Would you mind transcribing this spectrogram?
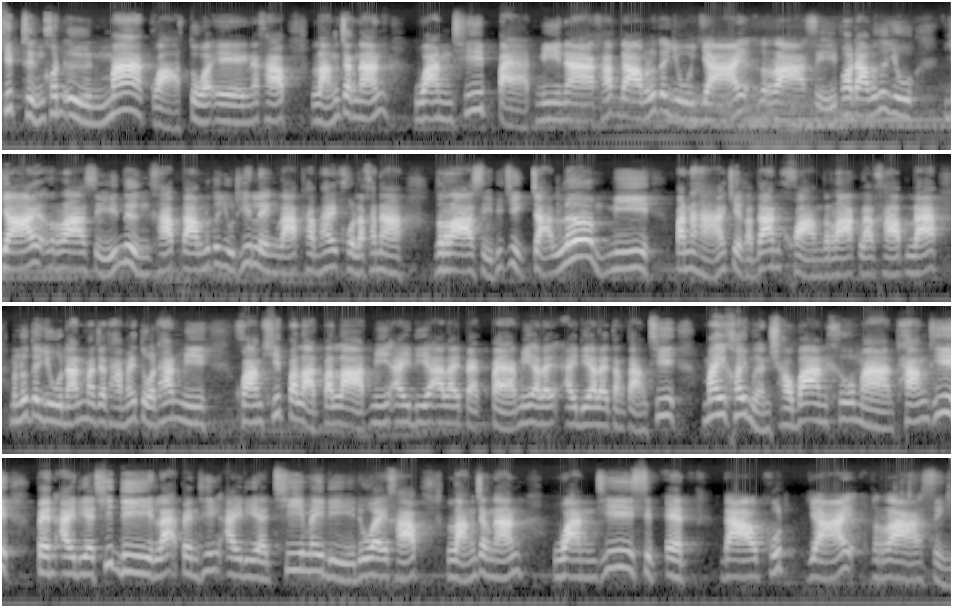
คิดถึงคนอื่นมากกว่าตัวเองนะครับ หลังจากนั้นวันที่ 8 มีนาครับ ดาวมฤตยูย้ายราศีพอดาวมฤตยูย้ายราศีหนึ่งครับ ดาวมฤตยูที่เล็งรักทำให้คนลัคนา ราศีพิจิกจะเริ่มมีปัญหาเกี่ยวกับด้านความรักแล้วครับ และมนุษย์ยูนั้นมันจะทำให้ตัวท่านมีความคิดประหลาดประหลาด มีไอเดียอะไรแปลกๆ มีอะไรไอเดียอะไรต่างๆ ที่ไม่ค่อยเหมือนชาวบ้านเข้ามา ทั้งที่เป็นไอเดียที่ดีและเป็นที่ไอเดียที่ไม่ดีด้วยครับ หลังจากนั้นวันที่ 11 ดาวพุธย้ายราศี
